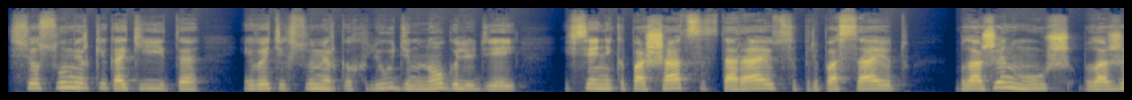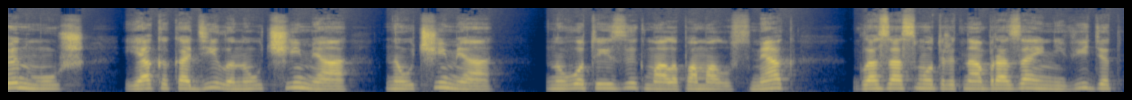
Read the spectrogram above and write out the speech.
Все сумерки какие-то, и в этих сумерках люди, много людей, и все они копошатся, стараются, припасают. Блажен муж, блажен муж, я как одила, научи мя, научи мя. Но вот и язык мало-помалу смяк, Глаза смотрят на образа и не видят,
